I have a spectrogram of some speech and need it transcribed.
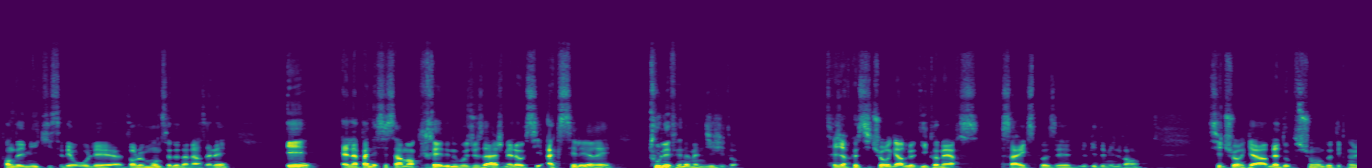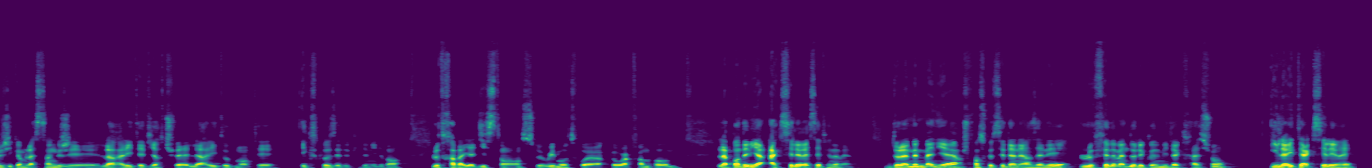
pandémie qui s'est déroulée dans le monde ces deux dernières années. Et elle n'a pas nécessairement créé des nouveaux usages, mais elle a aussi accéléré tous les phénomènes digitaux. C'est-à-dire que si tu regardes le e-commerce, ça a explosé depuis 2020. Si tu regardes l'adoption de technologies comme la 5G, la réalité virtuelle, la réalité augmentée, explosé depuis 2020. Le travail à distance, le remote work, le work from home. La pandémie a accéléré ces phénomènes. De la même manière, je pense que ces dernières années, le phénomène de l'économie de la création, il a été accéléré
